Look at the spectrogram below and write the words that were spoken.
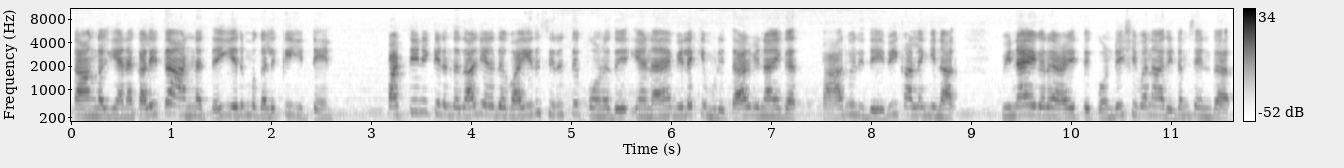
தாங்கள் எனக்கு அளித்த அன்னத்தை எறும்புகளுக்கு இட்டேன். பட்டினி கிடந்ததால் எனது வயிறு சிரித்து போனது என விளக்கி முடித்தார் விநாயகர். பார்வதி தேவி கலங்கினாள். விநாயகரை அழைத்து கொண்டு சிவனாரிடம் சென்றார்.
